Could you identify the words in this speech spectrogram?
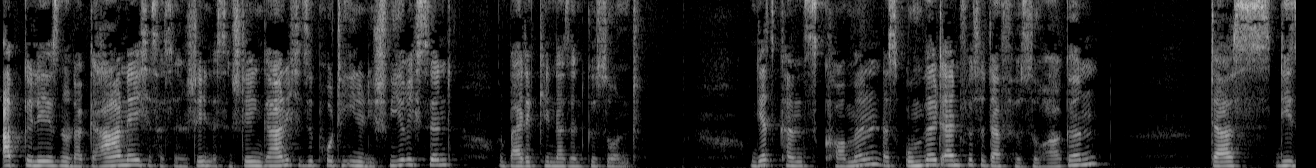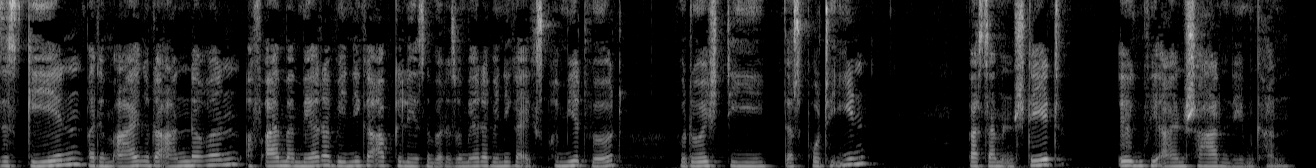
abgelesen oder gar nicht. Das heißt, es entstehen, es entstehen gar nicht diese Proteine, die schwierig sind und beide Kinder sind gesund. Und jetzt kann es kommen, dass Umwelteinflüsse dafür sorgen, dass dieses Gen bei dem einen oder anderen auf einmal mehr oder weniger abgelesen wird, also mehr oder weniger exprimiert wird, wodurch die, das Protein, was damit entsteht, irgendwie einen Schaden nehmen kann.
